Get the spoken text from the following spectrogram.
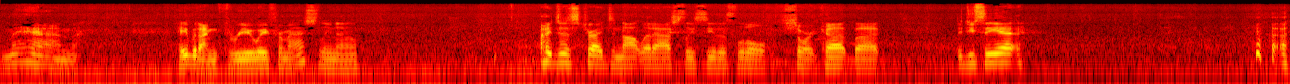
Man. Hey, but I'm three away from Ashley now. I just tried to not let Ashley see this little shortcut, but did you see it?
